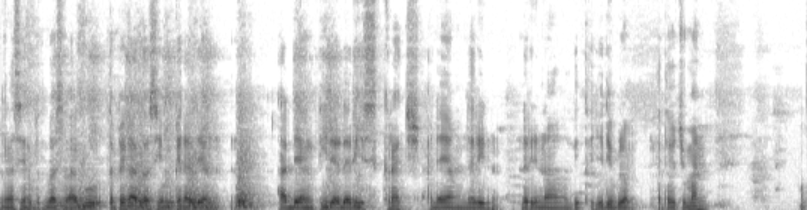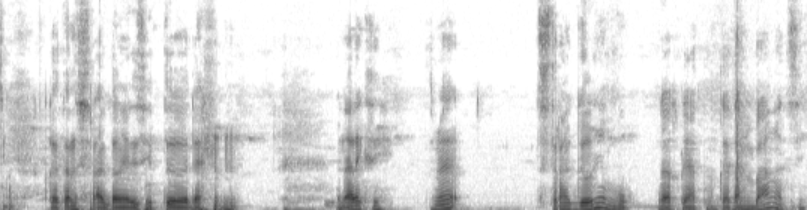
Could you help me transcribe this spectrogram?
ngasihin 14 lagu tapi nggak tahu sih mungkin ada yang ada yang tidak dari scratch ada yang dari dari nol gitu. Jadi belum tahu. Cuman kelihatan struggle-nya di situ dan menarik sih. Sebenarnya struggle-nya nggak kelihatan kelihatan banget sih.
